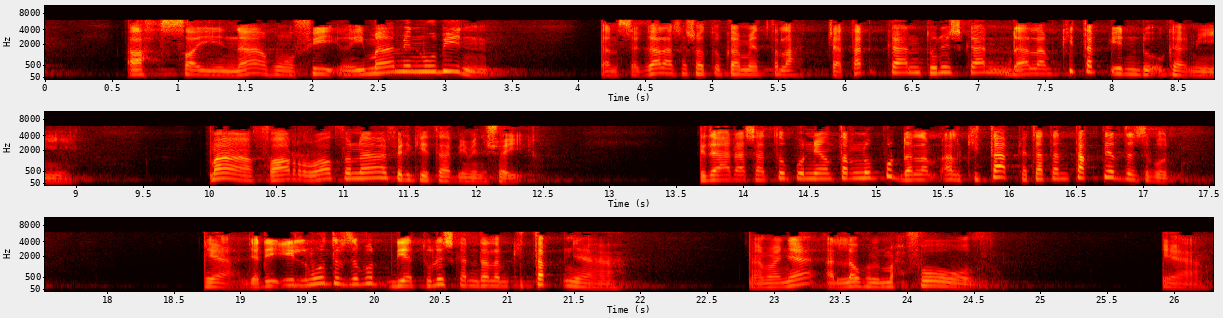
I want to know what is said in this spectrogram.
ahsaynahu fi imamin mubin. Dan segala sesuatu kami telah catatkan tuliskan dalam kitab induk kami. Ma farratna fil kitabi min syai' Tidak ada satupun yang terluput dalam Alkitab catatan takdir tersebut. Ya, jadi ilmu tersebut dia tuliskan dalam kitabnya. Namanya Allahul Mahfuz. Ya.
